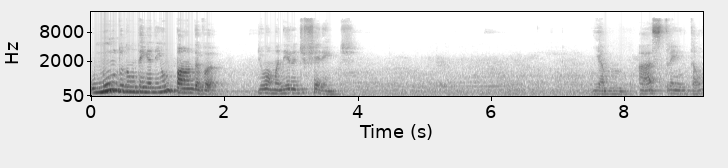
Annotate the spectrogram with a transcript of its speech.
o mundo não tenha nenhum pândava de uma maneira diferente. E a astra, então,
